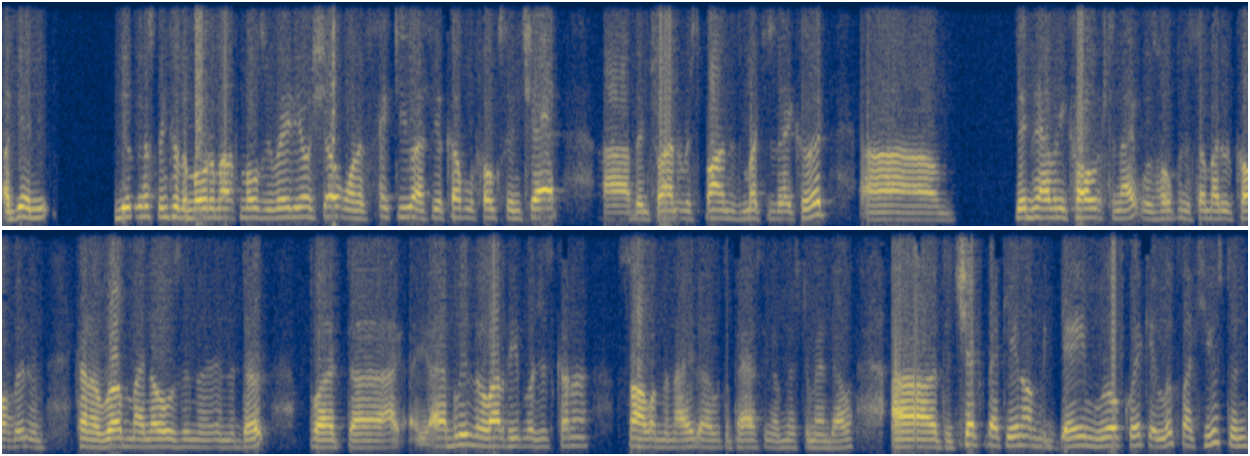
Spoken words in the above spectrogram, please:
again, you're listening to the Motormouth Mosley Radio Show. I want to thank you. I see a couple of folks in chat. Uh, I've been trying to respond as much as I could. Um, didn't have any callers tonight. Was hoping that somebody would call in and kind of rub my nose in the in the dirt. But uh, I, I believe that a lot of people are just kind of solemn tonight uh, with the passing of Mr. Mandela. Uh, to check back in on the game real quick, it looks like Houston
